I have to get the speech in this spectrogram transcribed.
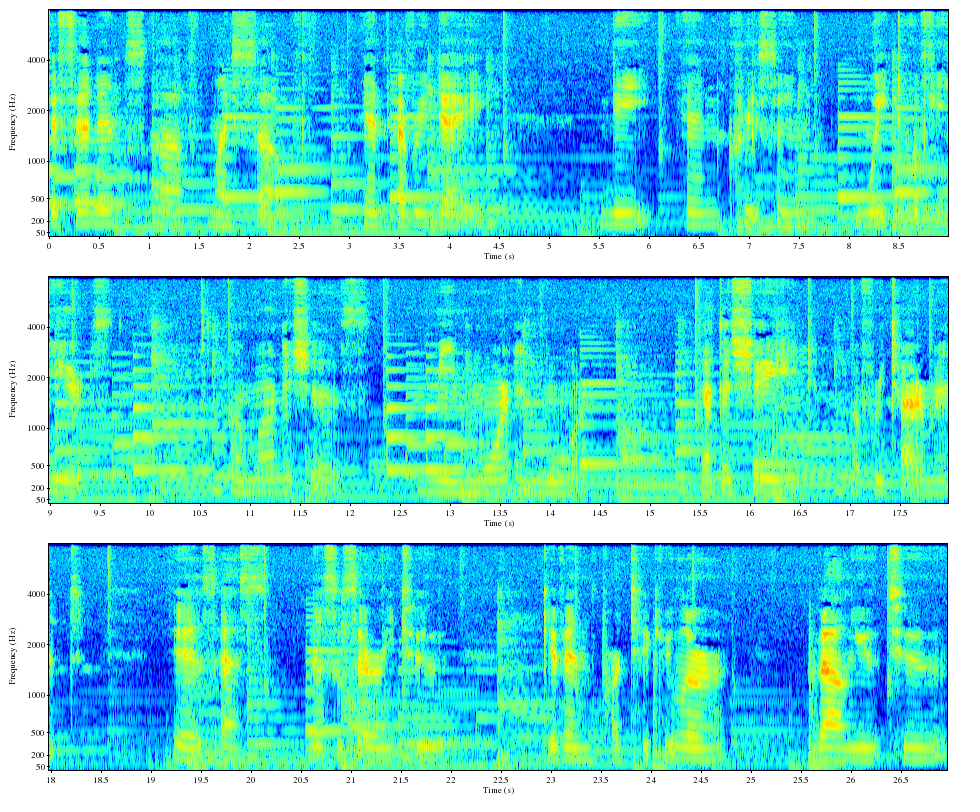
diffidence of myself, and every day the increasing weight of years admonishes me more and more that the shade of retirement is as necessary to given particular value to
